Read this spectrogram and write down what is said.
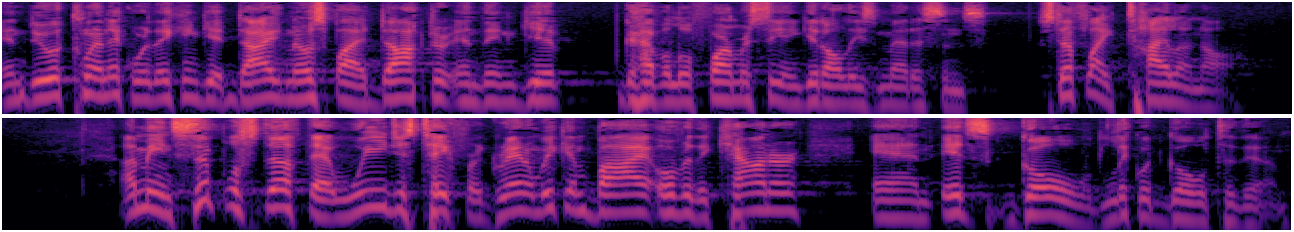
and do a clinic where they can get diagnosed by a doctor and then give, have a little pharmacy and get all these medicines. Stuff like Tylenol. I mean, simple stuff that we just take for granted. We can buy over the counter and it's gold, liquid gold to them.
